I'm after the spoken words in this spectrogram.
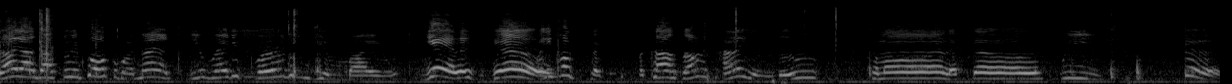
Now y'all got three Pokemon. Now you ready for the gym battle. Yeah, let's go. call it? Because I'm a tiny dude. Come on, let's go. Please. Hmm.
